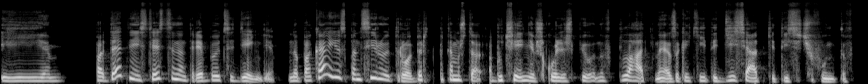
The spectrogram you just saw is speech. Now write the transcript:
И под это, естественно, требуются деньги. Но пока ее спонсирует Роберт, потому что обучение в школе шпионов платное за какие-то десятки тысяч фунтов.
